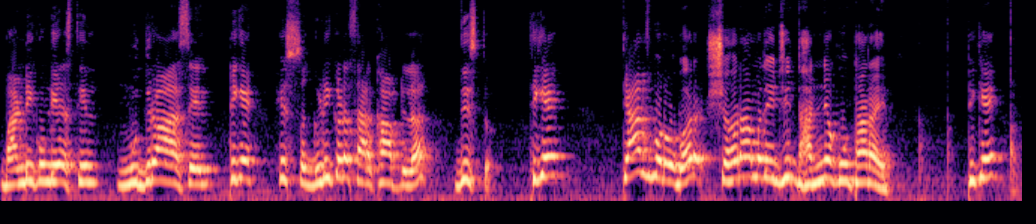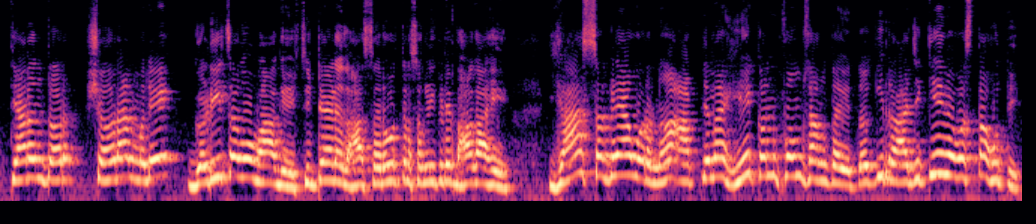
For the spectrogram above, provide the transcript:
भांडीकुंडी असतील मुद्रा असेल ठीक आहे? हे सगळीकडे सारखं आपल्याला दिसतं. ठीक आहे? त्याचबरोबर शहरामध्ये जी धान्य कोठार आहेत ठीक आहे? त्यानंतर शहरांमध्ये गडीचा जो भाग आहे सिटॅडल हा सर्वत्र सगळीकडे भाग आहे. ह्या सगळ्यावरनं आपल्याला हे कन्फर्म सांगता येतं की राजकीय व्यवस्था होती.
